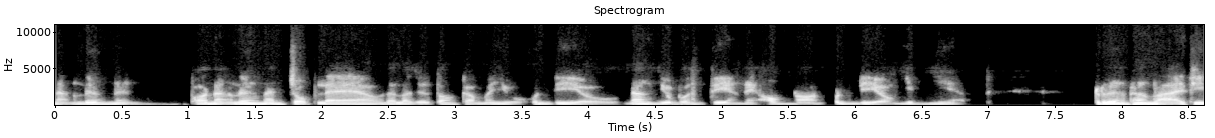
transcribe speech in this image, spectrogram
หนังเรื่องหนึ่ง พอหนังเรื่องนั้นจบแล้ว แล้วเราจะต้องกลับมาอยู่คนเดียว นั่งอยู่บนเตียงในห้องนอนคนเดียวเงียบๆเรื่องทั้งหลายที่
